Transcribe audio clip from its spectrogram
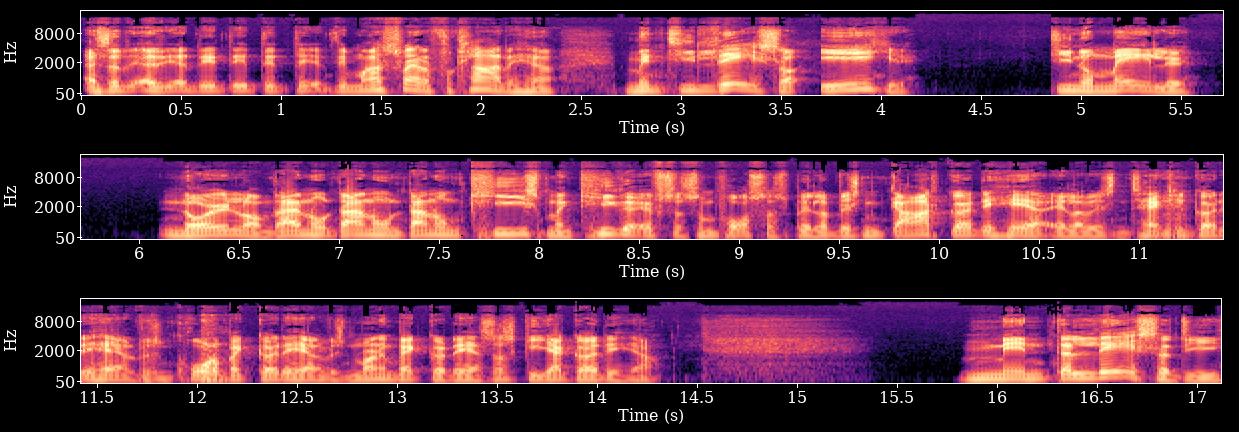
Altså, det, det, det, det, det er meget svært at forklare det her, men de læser ikke de normale nøgler. Der er, nogle, der, er nogle, der er nogle keys, man kigger efter som forsvarsspiller. Hvis en guard gør det her, eller hvis en tackle gør det her, eller hvis en quarterback gør det her, eller hvis en running back gør det her, så skal jeg gøre det her. Men der læser de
